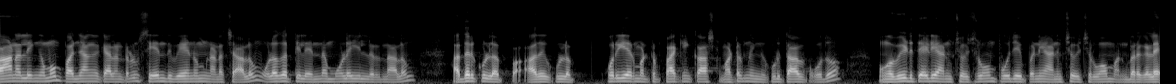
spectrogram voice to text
பானலிங்கமும் பஞ்சாங்க கேலண்டரும் சேர்ந்து வேணும்னு நினச்சாலும் உலகத்தில் எந்த மூலையில் இருந்தாலும் அதற்குள்ள அதுக்குள்ள கொரியர் மற்றும் பேக்கிங் காஸ்ட் மட்டும் நீங்கள் கொடுத்தா போதும். உங்கள் வீடு தேடி அனுப்பிச்சி வச்சுருவோம் பூஜை பண்ணி அனுப்பிச்சி வச்சுருவோம் நண்பர்களே.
